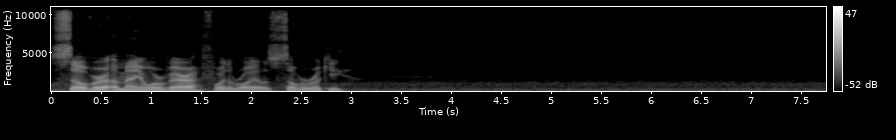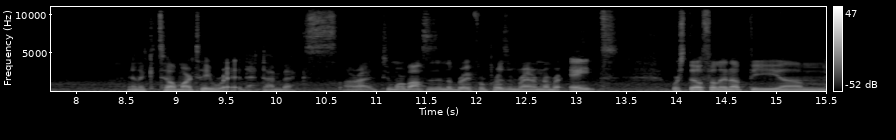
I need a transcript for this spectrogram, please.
Silver Emmanuel Rivera for the Royals. Silver rookie. And a Ketel Marte red. Diamondbacks. All right, two more boxes in the break for Prizm Random number eight. We're still filling up the um,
